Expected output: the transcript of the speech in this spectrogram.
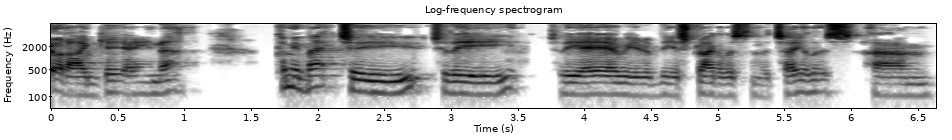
But I gain that. Coming back to to the to the area of the astragalus and the talus, um,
